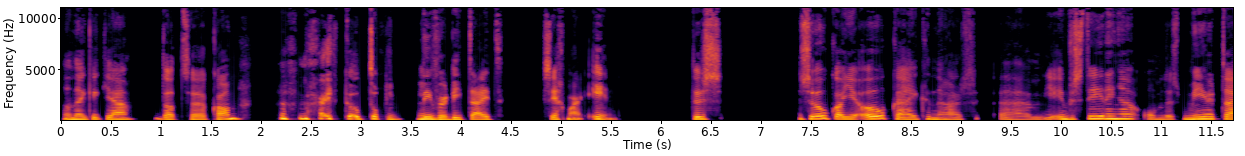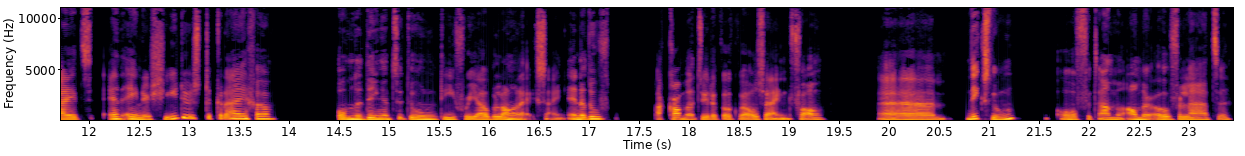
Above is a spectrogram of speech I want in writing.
Dan denk ik: Ja, dat kan. maar ik koop toch liever die tijd, zeg maar, in. Dus zo kan je ook kijken naar um, je investeringen om dus meer tijd en energie dus te krijgen om de dingen te doen die voor jou belangrijk zijn. En dat hoeft, dat kan natuurlijk ook wel zijn van uh, niks doen of het aan een ander overlaten.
